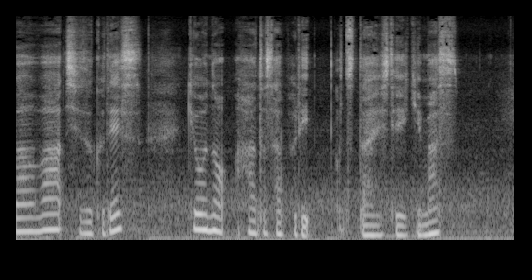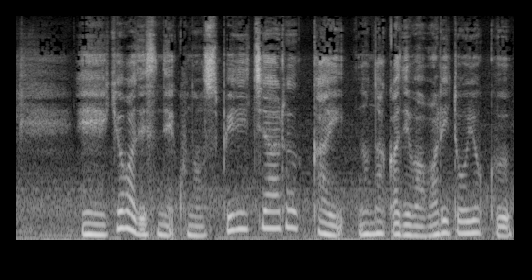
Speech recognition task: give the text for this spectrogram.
ばんはしずくです。今日のハートサプリお伝えしていきます、えー、今日はですねこのスピリチュアル界の中では割とよく、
